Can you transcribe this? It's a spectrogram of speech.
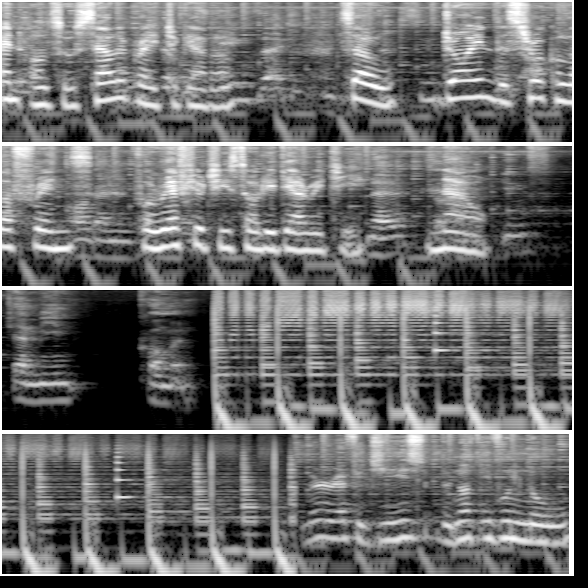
and also celebrate together. So, join the circle of friends for refugee solidarity now. Many refugees do not even know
